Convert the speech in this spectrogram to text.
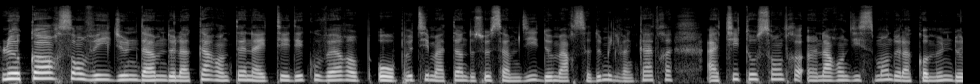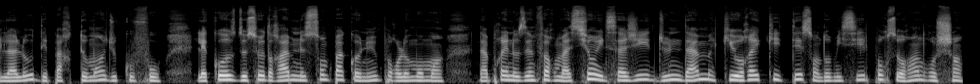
Le corps sans vie d'une dame de la quarantaine a été découvert au petit matin de ce samedi 2 mars 2024 à Tito Centre, un arrondissement de la commune de Lalo, département du Koufou. Les causes de ce drame ne sont pas connues pour le moment. D'après nos informations, il s'agit d'une dame qui aurait quitté son domicile pour se rendre au champ.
